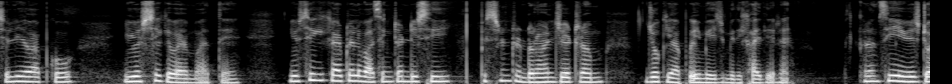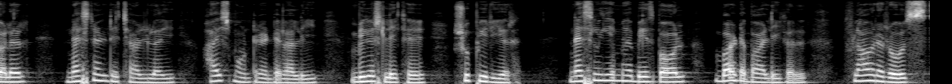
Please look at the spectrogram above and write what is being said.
चलिए अब आपको यूएसए के बारे में आते हैं यूएसए की capital Washington DC president Donald J Trump जो कि आपको इमेज में दिखाई दे रहे हैं। Currency US dollar, national day चार जुलाई highest mountain Denali biggest lake है, सुपीरियर। नेशनल गेम है baseball, bird bald eagle, flower rose,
